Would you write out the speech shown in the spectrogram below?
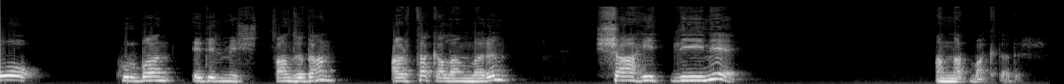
o kurban edilmiş tanrıdan arta kalanların şahitliğini anlatmaktadır.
